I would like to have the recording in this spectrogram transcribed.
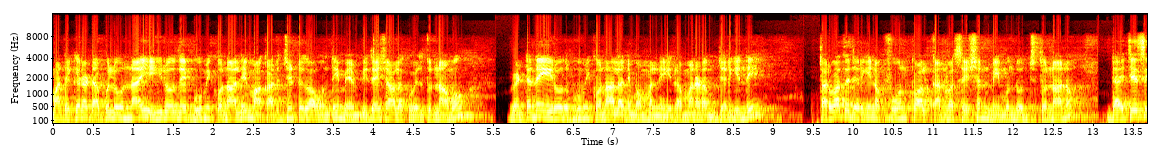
మా దగ్గర డబ్బులు ఉన్నాయి ఈరోజే భూమి కొనాలి మాకు అర్జెంటుగా ఉంది మేము విదేశాలకు వెళ్తున్నాము. వెంటనే ఈరోజు భూమి కొనాలని మమ్మల్ని రమ్మనడం జరిగింది. తర్వాత జరిగిన ఫోన్ కాల్ కన్వర్సేషన్ మీ ముందు ఉంచుతున్నాను. దయచేసి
